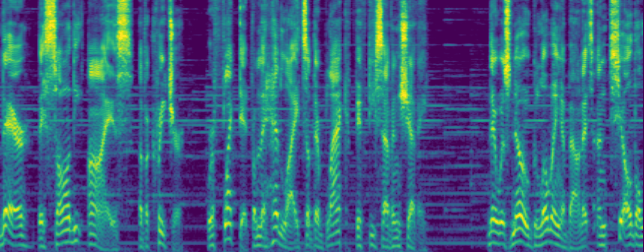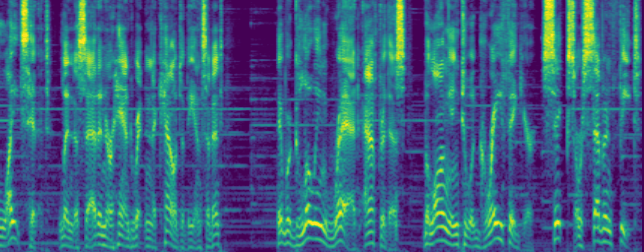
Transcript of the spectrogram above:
There, they saw the eyes of a creature reflected from the headlights of their black 57 Chevy. There was no glowing about it until the lights hit it, Linda said in her handwritten account of the incident. They were glowing red after this, belonging to a gray figure, six or seven feet,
